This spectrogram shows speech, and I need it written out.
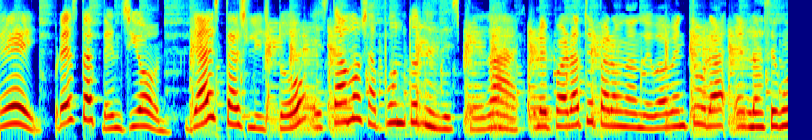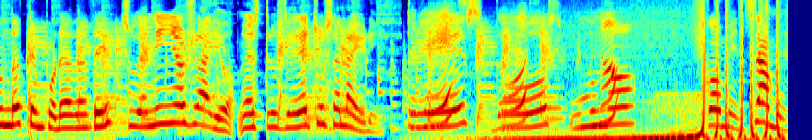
¡Hey! Presta atención. ¿Ya estás listo? Estamos a punto de despegar. Prepárate para una nueva aventura en la segunda temporada de Sube Niños Radio, nuestros derechos al aire. 3, 2, 1. ¡Comenzamos!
